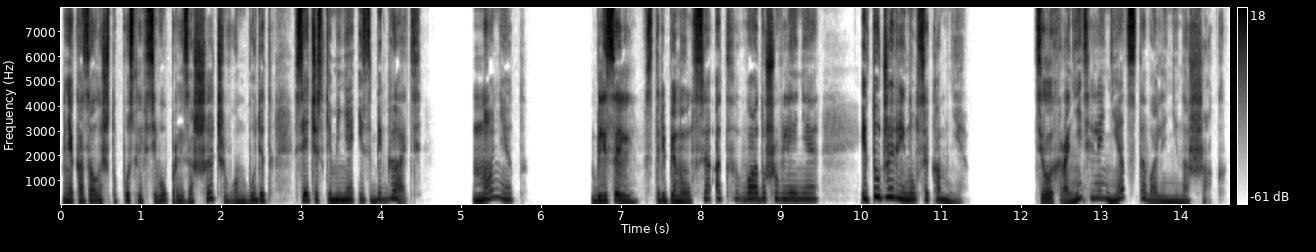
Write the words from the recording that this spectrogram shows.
Мне казалось, что после всего произошедшего он будет всячески меня избегать. Но нет. Блисель встрепенулся от воодушевления и тут же ринулся ко мне. Телохранители не отставали ни на шаг,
